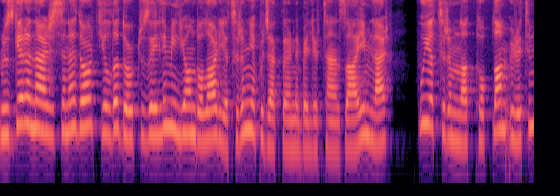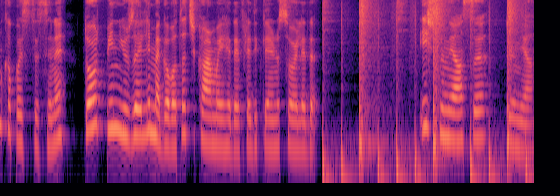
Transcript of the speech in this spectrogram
Rüzgar enerjisine 4 yılda 450 milyon dolar yatırım yapacaklarını belirten zaimler, bu yatırımla toplam üretim kapasitesini 4150 megawatt'a çıkarmayı hedeflediklerini söyledi. İş Dünyası Dünya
